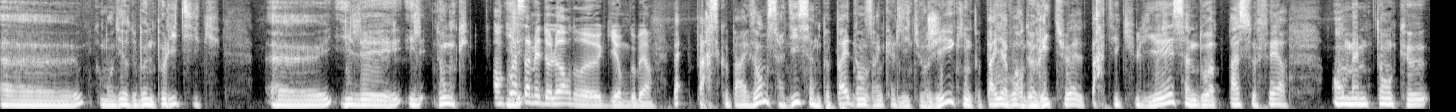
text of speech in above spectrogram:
comment dire, de bonne politique. Euh, il, est, donc. En quoi ça met de l'ordre, euh, Guillaume Gobert ben, Parce que, par exemple, ça dit ça ne peut pas être dans un cadre liturgique, il ne peut pas y avoir de rituel particulier, ça ne doit pas se faire en même temps que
